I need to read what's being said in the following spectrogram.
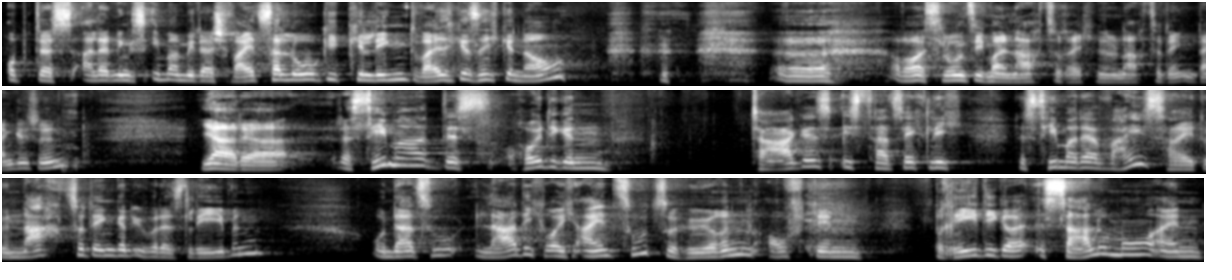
Ob das allerdings immer mit der Schweizer Logik gelingt, weiß ich jetzt nicht genau. Aber es lohnt sich mal nachzurechnen und nachzudenken. Dankeschön. Ja, der, das Thema des heutigen Tages ist tatsächlich das Thema der Weisheit und nachzudenken über das Leben. Und dazu lade ich euch ein, zuzuhören auf den Prediger Salomo, ein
